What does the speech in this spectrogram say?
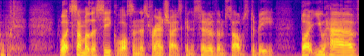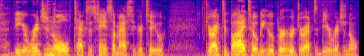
what some of the sequels in this franchise consider themselves to be, but you have the original Texas Chainsaw Massacre 2 directed by Tobe Hooper who directed the original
